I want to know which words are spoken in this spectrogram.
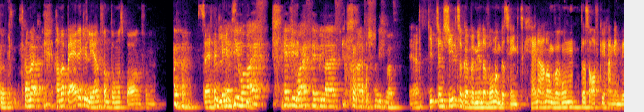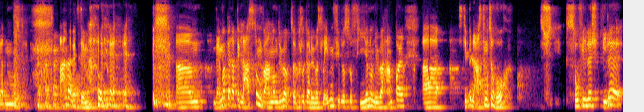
haben, wir, haben wir beide gelernt von Thomas Bauer und von seinen Leben. Happy Wife, Happy Wife, Happy Life. Altes Sprichwort. Ja, Gibt es ein Schild sogar bei mir in der Wohnung, das hängt. Keine Ahnung, warum das aufgehangen werden musste. Anderes Thema. ähm, wenn wir bei der Belastung waren und überhaupt so ein bisschen gerade über das Leben philosophieren und über Handball, äh, ist die Belastung zu hoch? So viele Spiele,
